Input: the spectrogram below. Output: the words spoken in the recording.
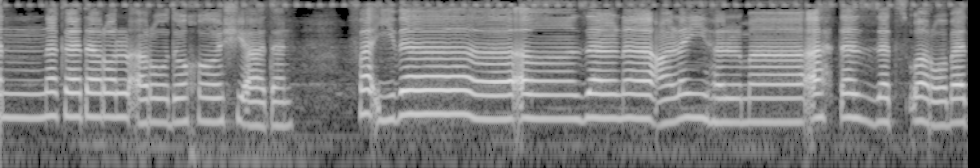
أنك ترى الأرض خاشعة فإذا أنزلنا عليها الماء اهتزت وربت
